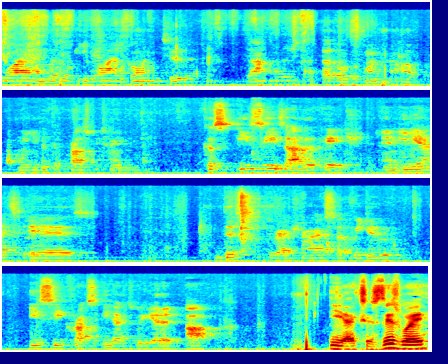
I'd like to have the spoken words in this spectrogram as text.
EY and little EY going to the downwards? I thought it was going up when you did the cross between. Because EZ is out of the page and EX is this direction, right? So if we do EC cross EX, we get it up. Ex is this way,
